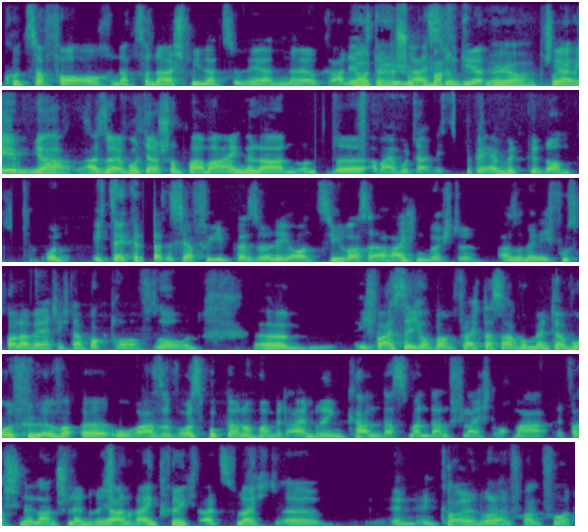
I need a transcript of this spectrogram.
kurz davor auch Nationalspieler zu werden. Ne? Gerade ja, hat er ja schon Leistung, gemacht. Er, ja, ja, ja, ja eben, schon, ja. Also er wurde ja schon ein paar Mal eingeladen und äh, aber er wurde halt nicht zur WM mitgenommen. Und ich denke, das ist ja für ihn persönlich auch ein Ziel, was er erreichen möchte. Also wenn ich Fußballer wäre, hätte ich da Bock drauf. So und ähm, ich weiß nicht, ob man vielleicht das Argument der Wohlfühl-Oase Wolfsburg da nochmal mit einbringen kann, dass man dann vielleicht auch mal etwas schneller an Schlendrian reinkriegt, als vielleicht äh, in, in Köln oder in Frankfurt.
